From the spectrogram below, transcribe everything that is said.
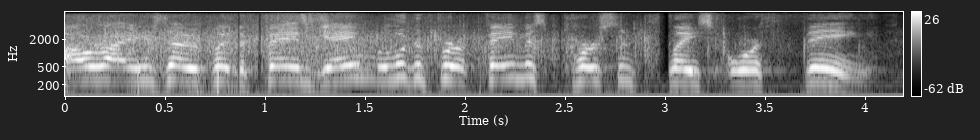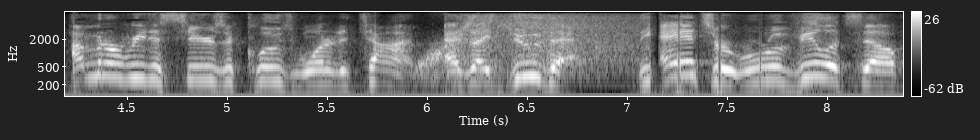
All right, here's how we play the fame game. We're looking for a famous person, place, or thing. I'm going to read a series of clues one at a time. As I do that, the answer will reveal itself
